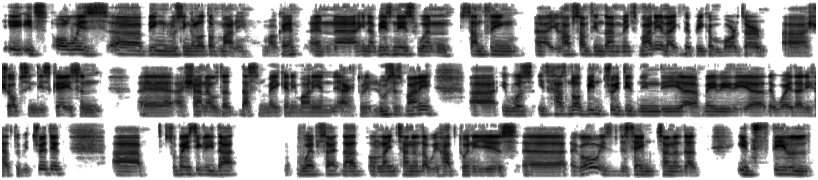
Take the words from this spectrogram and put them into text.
it's always uh, been losing a lot of money. Okay, and uh, in a business, when something uh, you have something that makes money, like the brick and mortar uh, shops in this case, and uh, a channel that doesn't make any money and actually loses money, uh, it was it has not been treated in the maybe the the way that it had to be treated. so basically, that website that online channel that we had 20 years ago is the same channel that it's still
